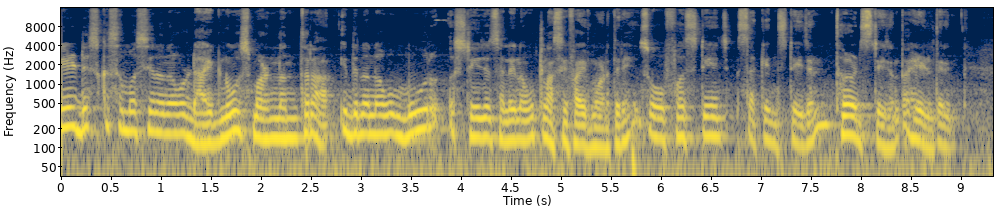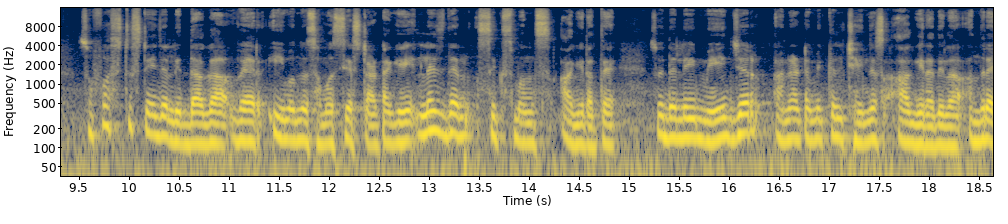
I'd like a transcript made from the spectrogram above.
ಈ ಡಿಸ್ಕ್ ಸಮಸ್ಯೆನ ನಾವು ಡಯಾಗ್ನೋಸ್ ಮಾಡಿದ ನಂತರ ಇದನ್ನು ನಾವು ಮೂರು ಸ್ಟೇಜಸಲ್ಲಿ ನಾವು ಕ್ಲಾಸಿಫೈ ಮಾಡ್ತೀರಿ. So first stage second stage and third stage ಅಂತ ಹೇಳ್ತೀರಿ. ಸೊ ಫಸ್ಟ್ ಸ್ಟೇಜಲ್ಲಿದ್ದಾಗ ವೇರ್ ಈ ಒಂದು ಸಮಸ್ಯೆ ಸ್ಟಾರ್ಟಾಗಿ ಲೆಸ್ ದೆನ್ ಸಿಕ್ಸ್ ಮಂತ್ಸ್ ಆಗಿರುತ್ತೆ. ಸೊ ಇದರಲ್ಲಿ ಮೇಜರ್ ಅನಾಟಮಿಕಲ್ ಚೇಂಜಸ್ ಆಗಿರೋದಿಲ್ಲ. ಅಂದರೆ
